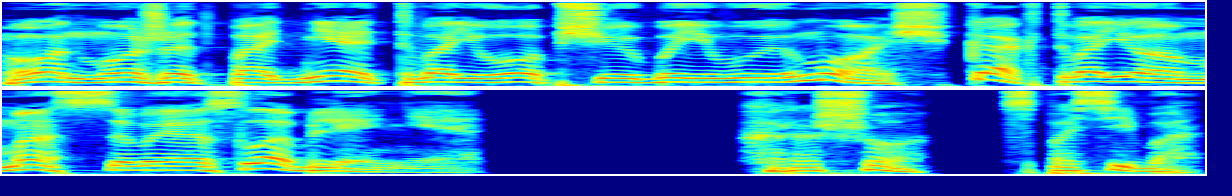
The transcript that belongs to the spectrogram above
он может поднять твою общую боевую мощь, как твое массовое ослабление». «Хорошо, спасибо».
